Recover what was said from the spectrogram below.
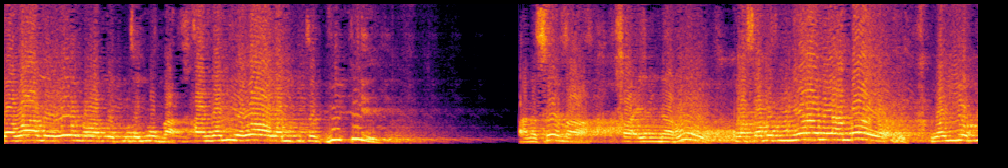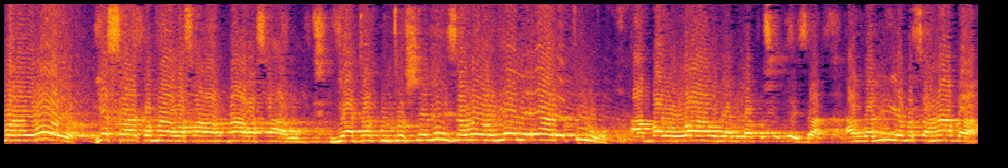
ya wale wema waliopita nyuma. Angalia wao walipita vipi anasema fa innahu, kwa sababu yale ambayo waliokuwa nayo wao, yesa kama ma wasahum, yatakutosheleza wewe yale yale tu ambayo wao yaliwatosheleza. Angalia masahaba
